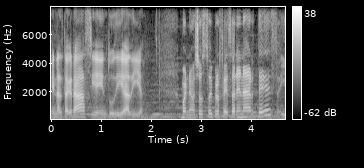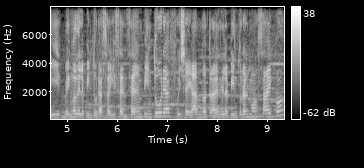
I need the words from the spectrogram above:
en Altagracia y en tu día a día. Bueno, yo soy profesora en artes y vengo de la pintura. Soy licenciada en pintura, fui llegando a través de la pintura al mosaico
